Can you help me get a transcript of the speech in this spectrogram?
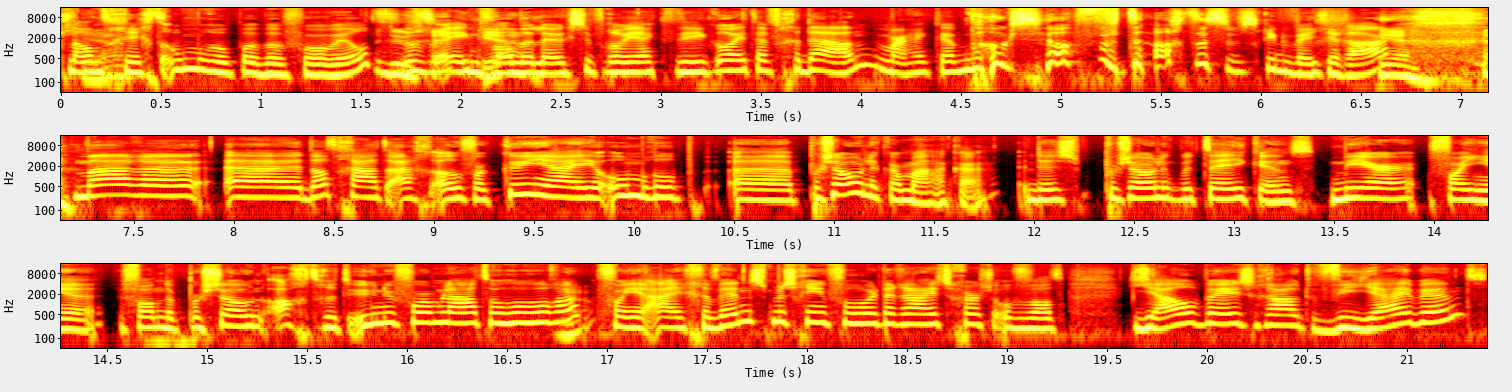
Klantgericht omroepen bijvoorbeeld. Doe dat is een van de leukste projecten die ik ooit heb gedaan. Maar ik heb hem ook zelf bedacht. Dat is misschien een beetje raar. Maar eh, eh, dat gaat eigenlijk over: kun jij je omroep eh, persoonlijker maken? Dus persoonlijk betekent meer van, je, van de persoon achter het uniform laten horen. Van je eigen wens misschien voor de reizigers. Of wat jou bezighoudt, wie jij bent.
